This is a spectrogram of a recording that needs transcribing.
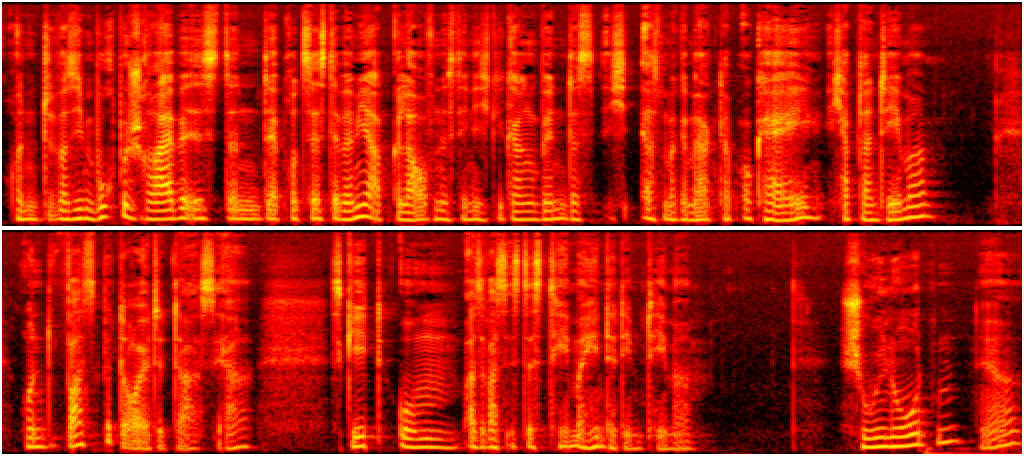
Und was ich im Buch beschreibe, ist dann der Prozess, der bei mir abgelaufen ist, den ich gegangen bin, dass ich erstmal gemerkt habe, okay, ich habe da ein Thema. Und was bedeutet das? Ja, es geht um, also was ist das Thema hinter dem Thema? Schulnoten, ja,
